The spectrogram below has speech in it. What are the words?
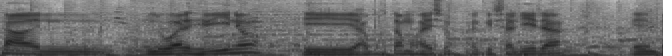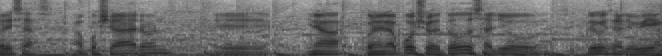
Nada, el, lugar es divino y apostamos a eso, a que saliera. Empresas apoyaron eh, y nada, con el apoyo de todos salió, creo que salió bien.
